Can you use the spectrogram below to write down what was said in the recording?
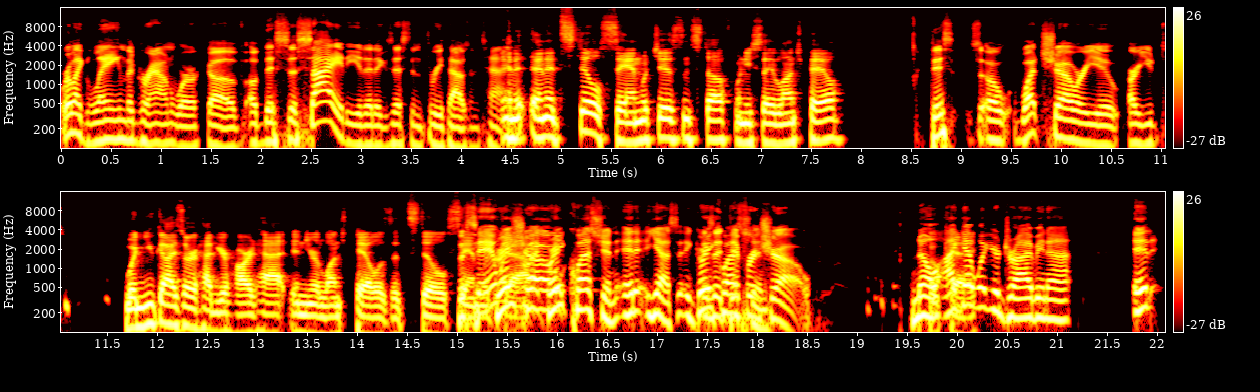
we're like laying the groundwork of of this society that exists in 3010 And it, and it's still sandwiches and stuff when you say lunch pail. this so what show are you are you t- When you guys are have your hard hat in your lunch pail, is it still sandwich? sandwich Great, hat? show- great, great question. It yes, a great is a question. different show No, I get what you're driving at. It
